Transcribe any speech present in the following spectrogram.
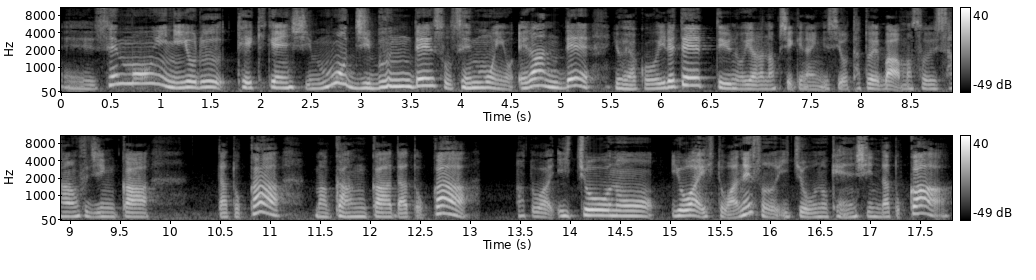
えー、専門医による定期検診も自分でそう専門医を選んで予約を入れてっていうのをやらなくちゃいけないんですよ。例えば、まあそういう産婦人科だとか、まあ眼科だとか、あとは胃腸の弱い人はね、その胃腸の検診だとか、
